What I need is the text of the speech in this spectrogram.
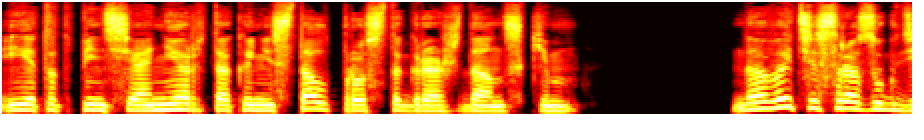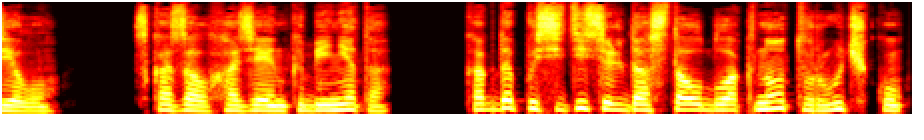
И этот пенсионер так и не стал просто гражданским. «Давайте сразу к делу», — сказал хозяин кабинета, когда посетитель достал блокнот, ручку,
